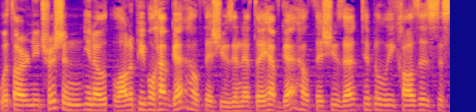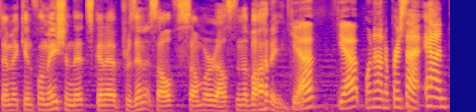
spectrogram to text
with our nutrition. You know, a lot of people have gut health issues, and if they have gut health issues, that typically causes systemic inflammation that's going to present itself somewhere else in the body. Yep. Yep, 100%. And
